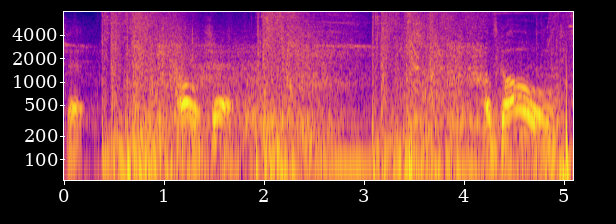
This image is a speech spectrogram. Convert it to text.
Shit. Oh, shit. Let's go.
